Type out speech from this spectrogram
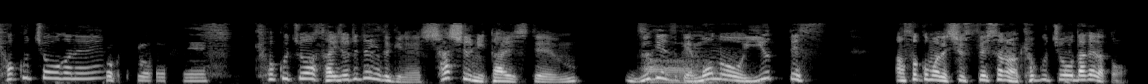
局長がね、局長ね。局長は最初出てきた時ね、車種に対して、ずけずけ物を言ってす、あそこまで出世したのは局長だけだと。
